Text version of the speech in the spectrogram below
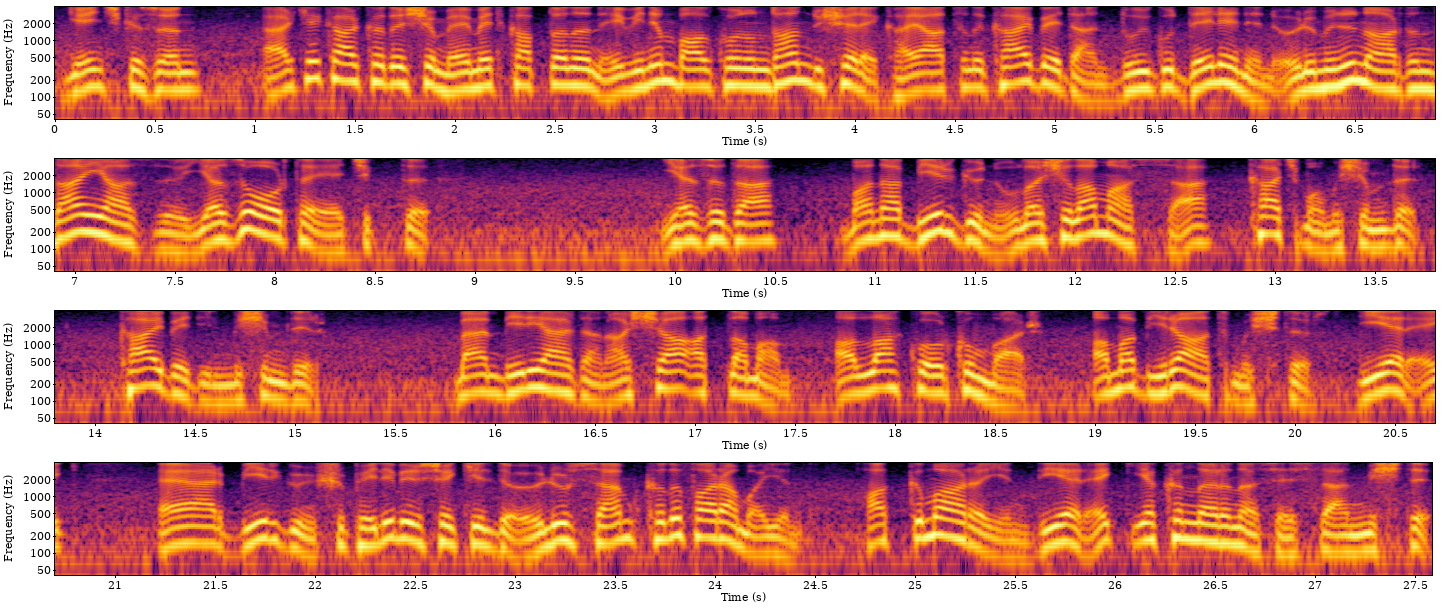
Genç kızın erkek arkadaşı Mehmet Kaplan'ın evinin balkonundan düşerek hayatını kaybeden Duygu Delen'in ölümünün ardından yazdığı yazı ortaya çıktı. Yazıda bana bir gün ulaşılamazsa kaçmamışımdır, kaybedilmişimdir. Ben bir yerden aşağı atlamam, Allah korkum var ama biri atmıştır diyerek eğer bir gün şüpheli bir şekilde ölürsem kılıf aramayın, hakkımı arayın diyerek yakınlarına seslenmişti.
